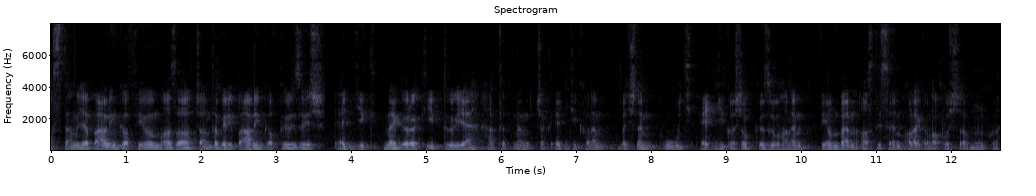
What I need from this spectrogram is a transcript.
Aztán ugye a Pálinka film az a Csantavéri Pálinka főzés egyik megörökítője, hát nem csak egyik, hanem, vagyis nem úgy egyik a sok közül, hanem filmben azt hiszem a legalaposabb munka.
